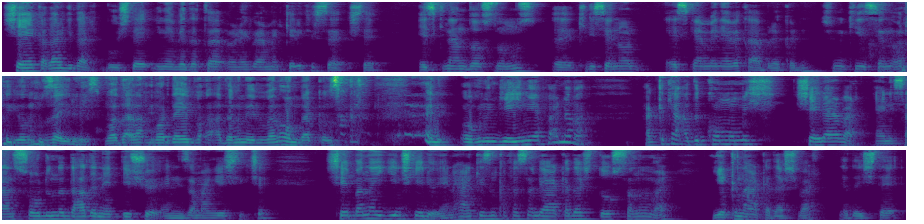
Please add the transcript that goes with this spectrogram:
şeye kadar gider. Bu işte yine Vedat'a örnek vermek gerekirse işte eskiden dostluğumuz e, kilisenin or eskiden beni eve kadar bırakırdın. Şimdi kilisenin orada yolumuzu ayırıyoruz. Bu adam bu arada ev, adamın evi bana 10 dakika uzakta. hani o bunun geyini yapardı ama hakikaten adı konmamış şeyler var. Yani sen sorduğunda daha da netleşiyor yani zaman geçtikçe. Şey bana ilginç geliyor. Yani herkesin kafasında bir arkadaş dost tanımı var. Yakın arkadaş var. Ya da işte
